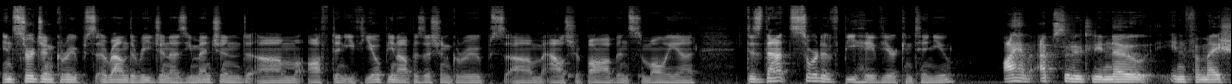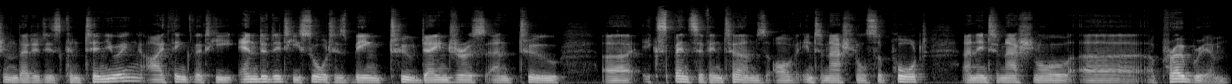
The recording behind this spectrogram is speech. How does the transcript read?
insurgent groups around the region, as you mentioned, um, often Ethiopian opposition groups, um, Al Shabaab in Somalia. Does that sort of behavior continue? I have absolutely no information that it is continuing. I think that he ended it. He saw it as being too dangerous and too uh, expensive in terms of international support and international uh, opprobrium.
